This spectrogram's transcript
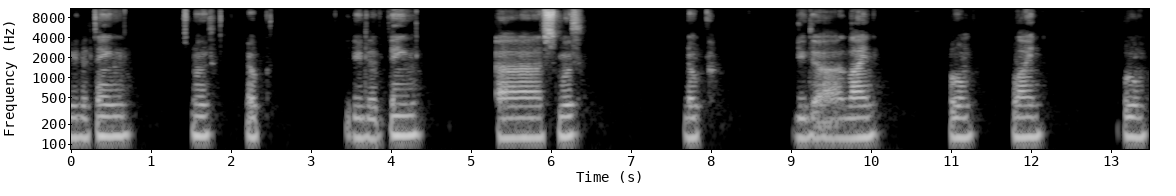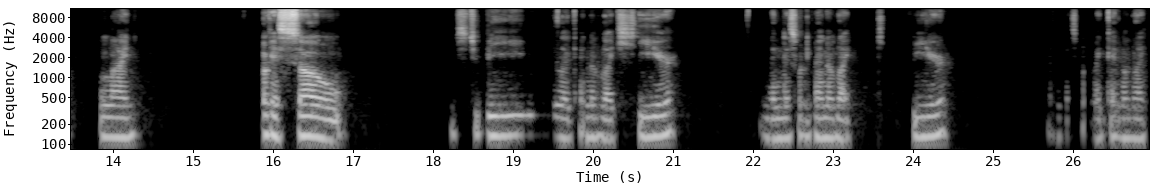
do the thing, smooth, nope. Do the thing, uh, smooth, nope. Do the uh, line, boom, line, boom, line. Okay, so it's to be like kind of like here, and then this one kind of like here, and this one like kind of like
